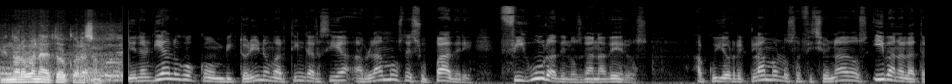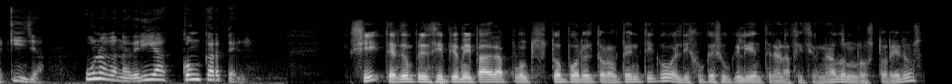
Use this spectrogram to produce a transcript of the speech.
enhorabuena de todo corazón. En el diálogo con Victorino Martín García hablamos de su padre, figura de los ganaderos, a cuyo reclamo los aficionados iban a la taquilla, una ganadería con cartel. Sí, desde un principio mi padre apuntó por el toro auténtico, él dijo que su cliente era el aficionado, no los toreros.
